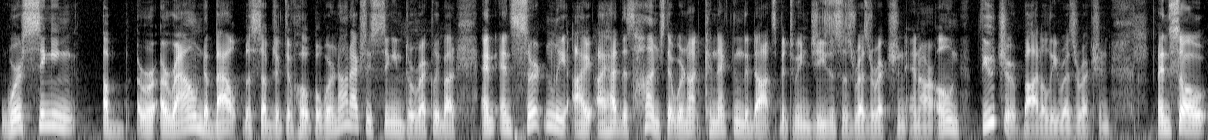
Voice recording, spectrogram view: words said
we're singing a, around about the subject of hope, but we're not actually singing directly about it. And, and certainly, I, I had this hunch that we're not connecting the dots between Jesus' resurrection and our own future bodily resurrection. And so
